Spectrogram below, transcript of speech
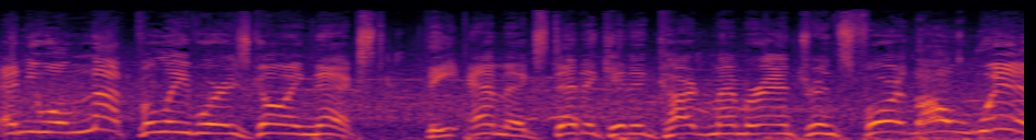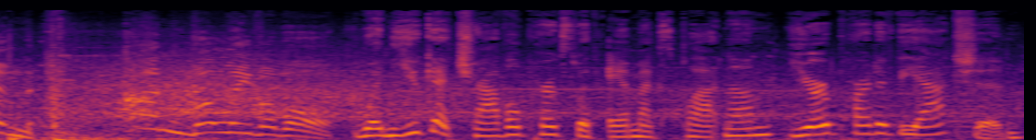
And you will not believe where he's going next. The Amex dedicated card member entrance for the win! Unbelievable! When you get travel perks with Amex Platinum, you're part of the action.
